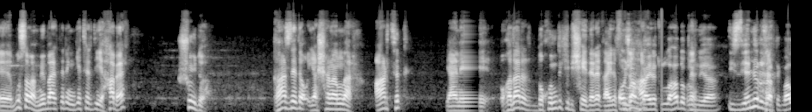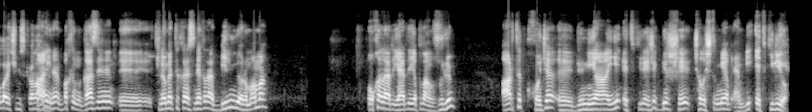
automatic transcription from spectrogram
e, bu sabah mübareklerin getirdiği haber şuydu. Gazze'de yaşananlar artık yani o kadar dokundu ki bir şeylere gayretullah'a. Hocam gayretullah'a dokundu ya. İzleyemiyoruz artık. Vallahi içimiz kan alıyor. Aynen bakın Gazze'nin e, kilometre karesi ne kadar bilmiyorum ama o kadar yerde yapılan zulüm artık koca e, dünyayı etkileyecek bir şey çalıştırmaya yani bir etkiliyor.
